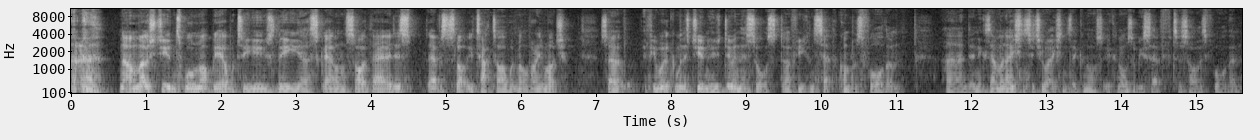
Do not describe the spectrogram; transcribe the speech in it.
now most students will not be able to use the uh, scale on the side there. It is ever slightly tactile but not very much. So if you're working with a student who's doing this sort of stuff you can set the compass for them and in examination situations they can also, it can also be set to size for them.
